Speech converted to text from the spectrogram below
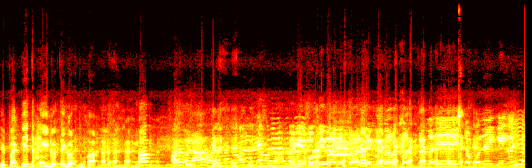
Ipakita yung igot-igot mo. Ano, wala. Lagi, pabina nito. Aja ka na. Basta lagi. Ito po lagi.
